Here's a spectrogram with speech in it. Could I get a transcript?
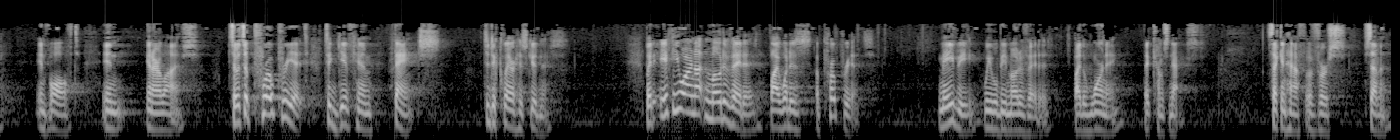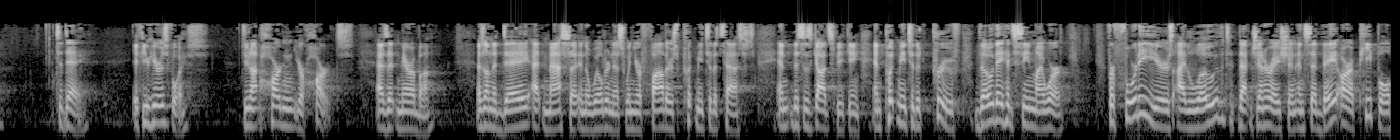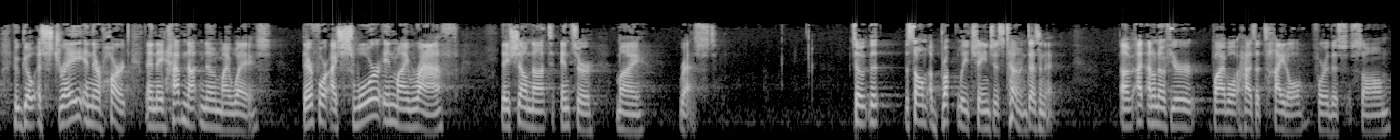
involved in, in our lives. So it's appropriate to give him thanks, to declare his goodness. But if you are not motivated by what is appropriate, maybe we will be motivated by the warning that comes next. Second half of verse 7. Today, if you hear his voice, do not harden your hearts as at Meribah as on the day at Massah in the wilderness when your fathers put me to the test, and this is God speaking, and put me to the proof, though they had seen my work. For 40 years I loathed that generation and said, they are a people who go astray in their heart and they have not known my ways. Therefore I swore in my wrath, they shall not enter my rest. So the, the psalm abruptly changes tone, doesn't it? Um, I, I, don't know if your Bible has a title for this psalm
